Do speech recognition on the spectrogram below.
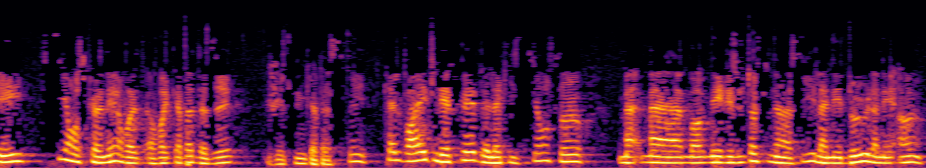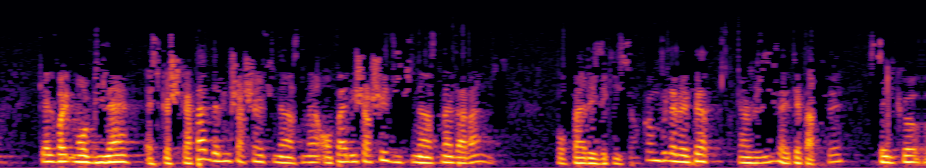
Et si on se connaît, on va, être capable de dire j'ai une capacité. Quel va être l'effet de l'acquisition sur mes résultats financiers l'année 2, l'année 1? Quel va être mon bilan? Est-ce que je suis capable d'aller me chercher un financement? On peut aller chercher du financement d'avance pour faire des acquisitions. Comme vous l'avez fait, quand je vous dis que ça a été parfait, c'est le cas.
